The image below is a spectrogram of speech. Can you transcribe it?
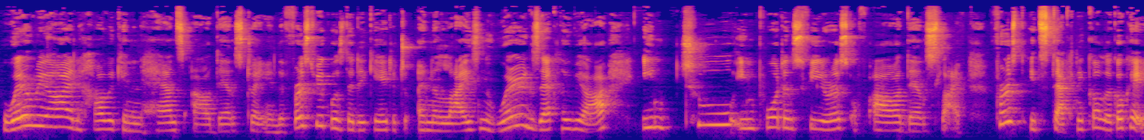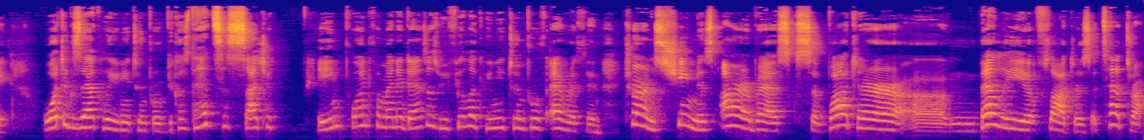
where we are and how we can enhance our dance training. The first week was dedicated to analyzing where exactly we are in two important spheres of our dance life. First, it's technical, like okay, what exactly you need to improve because that's a, such a pain point for many dancers. We feel like we need to improve everything: turns, shimmies, arabesques, butter, um, belly flutters, etc.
